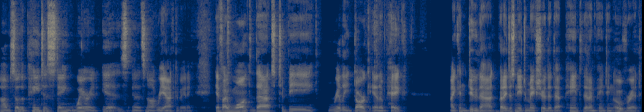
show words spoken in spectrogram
Um, so the paint is staying where it is and it's not reactivating. If I want that to be really dark and opaque, I can do that, but I just need to make sure that that paint that I'm painting over it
